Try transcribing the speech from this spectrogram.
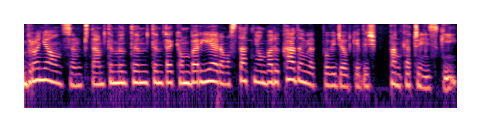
broniącym, czy tam tym, tym, tym taką barierą, ostatnią barykadą, jak powiedział kiedyś pan Kaczyński,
